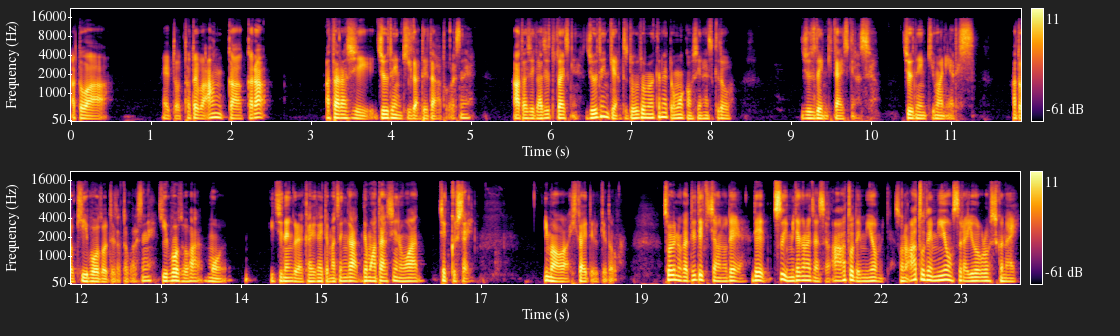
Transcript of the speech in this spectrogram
あとは、えっと、例えばアンカーから新しい充電器が出たとかですね。私、ガジェット大好き、充電器なんてどうでもよくないと思うかもしれないですけど、充電器大好きなんですよ。充電器マニアです。あと、キーボード出たとかですね。キーボードはもう1年ぐらい買い替えてませんが、でも新しいのはチェックしたい。今は控えてるけど、そういうのが出てきちゃうので、で、つい見たくなっちゃうんですよ。あ、後で見ようみたいな。その後で見ようすらよろしくない。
